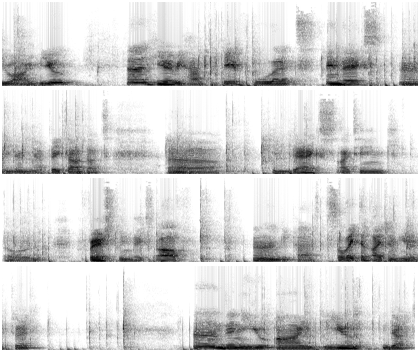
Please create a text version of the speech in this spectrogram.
ui view and here we have if let index and then we have data dot uh, index I think or first index of and we pass selected item here to it. And then UI view dot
